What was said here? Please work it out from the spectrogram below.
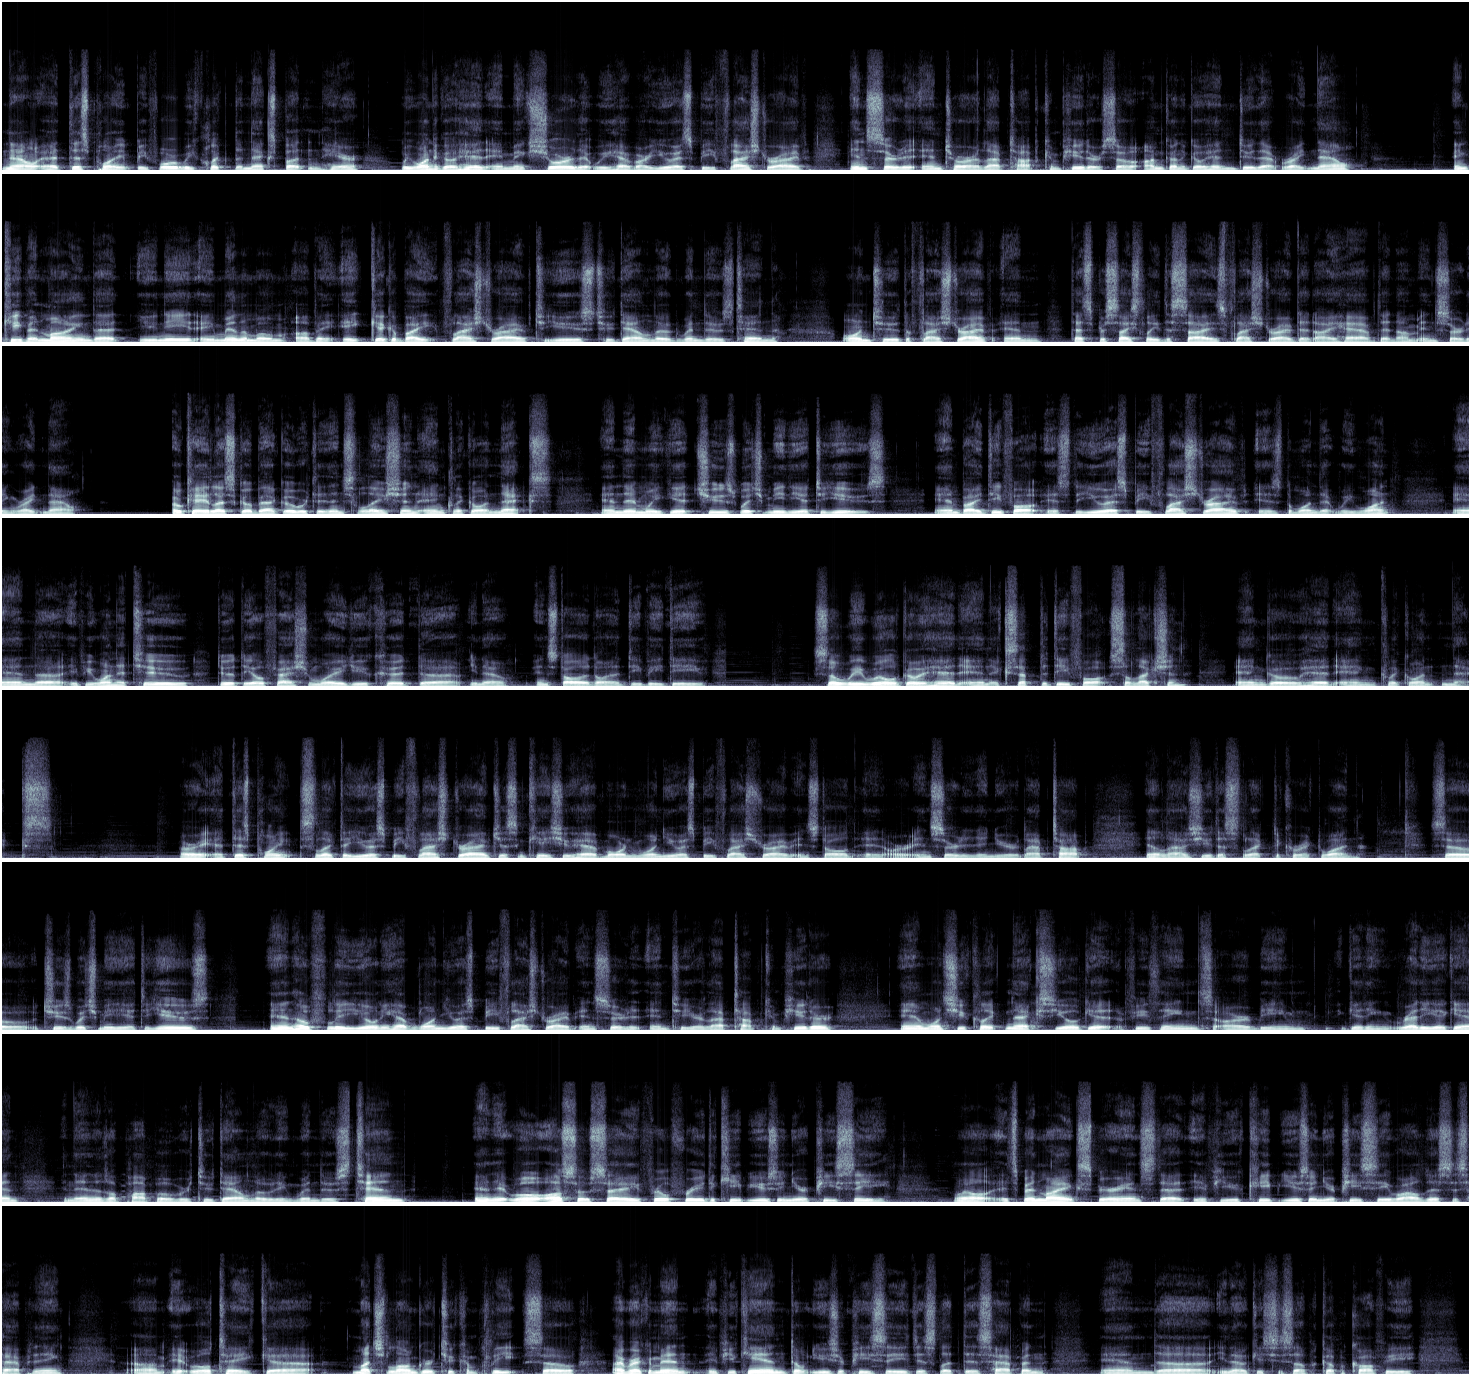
Now at this point, before we click the next button here, we want to go ahead and make sure that we have our USB flash drive inserted into our laptop computer. So I'm going to go ahead and do that right now. And keep in mind that you need a minimum of a 8 gigabyte flash drive to use to download Windows 10 onto the flash drive. And that's precisely the size flash drive that I have that I'm inserting right now. Okay, let's go back over to the installation and click on next. And then we get choose which media to use. And by default it's the USB flash drive is the one that we want And uh, if you wanted to do it the old fashioned way, you could, uh, you know, install it on a DVD. So we will go ahead and accept the default selection and go ahead and click on next. Alright, at this point, select a USB flash drive just in case you have more than one USB flash drive installed and, or inserted in your laptop. It allows you to select the correct one. So choose which media to use and hopefully you only have one USB flash drive inserted into your laptop computer and once you click next you'll get a few things are being getting ready again and then it'll pop over to downloading Windows 10 and it will also say feel free to keep using your PC. Well, it's been my experience that if you keep using your PC while this is happening, um, it will take uh, much longer to complete. So I recommend if you can, don't use your PC, just let this happen and, uh, you know, get yourself a cup of coffee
